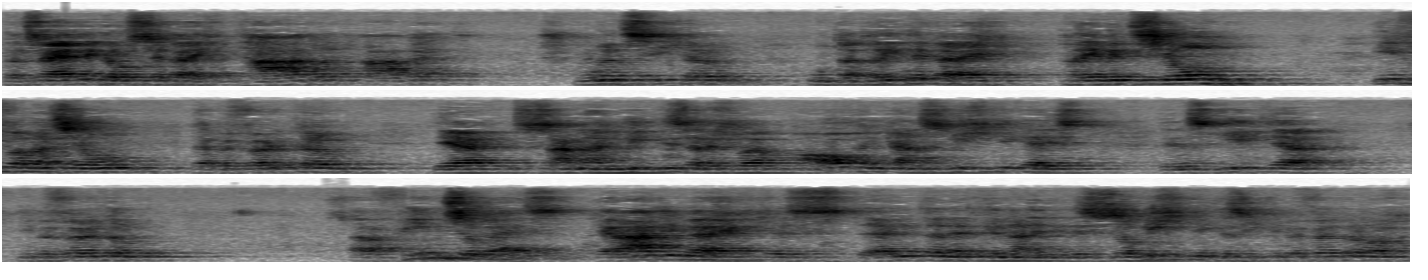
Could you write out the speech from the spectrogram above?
Der zweite große Bereich Tatortarbeit, Spurensicherung. Und der dritte Bereich Prävention, Information der Bevölkerung, der im Zusammenhang mit dieser Reform auch ein ganz wichtiger ist, denn es gilt ja, die Bevölkerung darauf hinzuweisen, gerade im Bereich des, der Internetkriminalität, es ist so wichtig, dass sich die Bevölkerung auch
